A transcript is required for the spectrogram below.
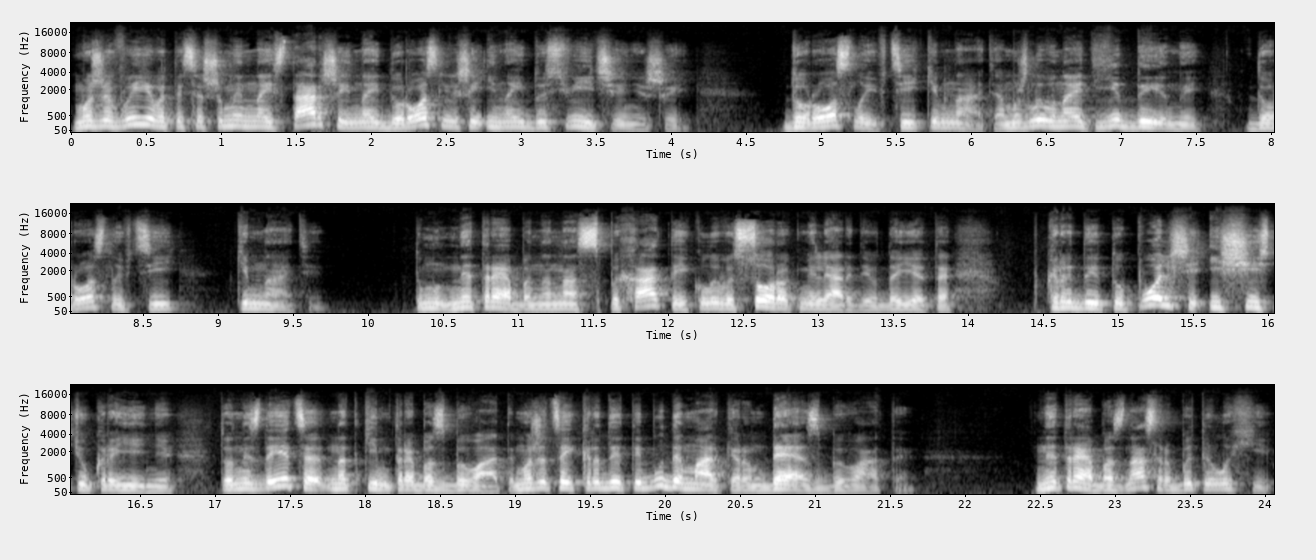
Може виявитися, що ми найстарший, найдоросліший і найдосвідченіший дорослий в цій кімнаті, а можливо, навіть єдиний дорослий в цій кімнаті. Тому не треба на нас спихати, і коли ви 40 мільярдів даєте кредиту Польщі і 6 Україні, то не здається, над ким треба збивати. Може, цей кредит і буде маркером, де збивати. Не треба з нас робити лохів.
